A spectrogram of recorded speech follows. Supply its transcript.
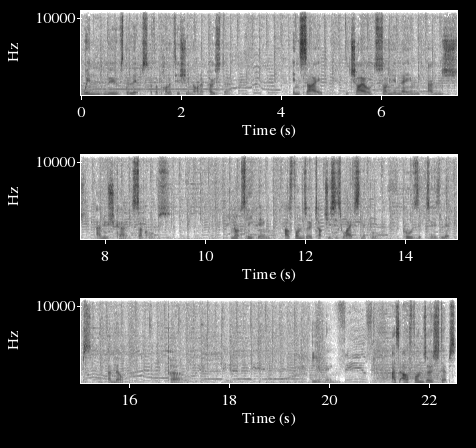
wind moves the lips of a politician on a poster. Inside, the child Sonia named Anj- Anushka suckles. Not sleeping, Alfonso touches his wife's nipple, pulls it to his lips, a milk Evening. As Alfonso steps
